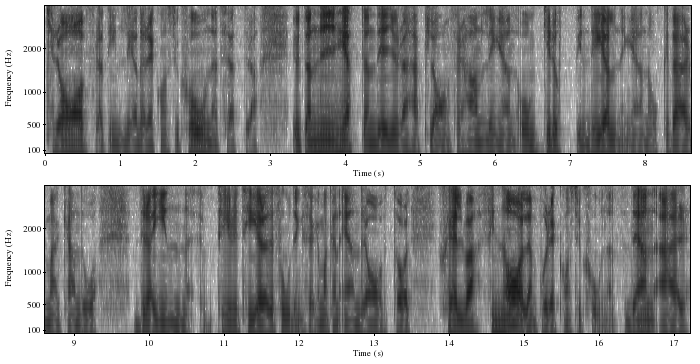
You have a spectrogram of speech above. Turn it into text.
krav för att inleda rekonstruktion etc. Utan nyheten det är ju den här planförhandlingen och gruppindelningen och där man kan då dra in prioriterade fordringsägare, man kan ändra avtal. Själva finalen på rekonstruktionen, den är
